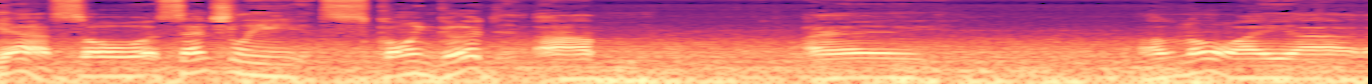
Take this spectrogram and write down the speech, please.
yeah, so essentially, it's going good. Um, I I don't know. I uh,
